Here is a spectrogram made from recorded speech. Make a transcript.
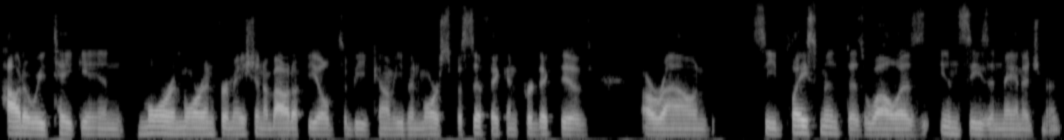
how do we take in more and more information about a field to become even more specific and predictive around seed placement as well as in season management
